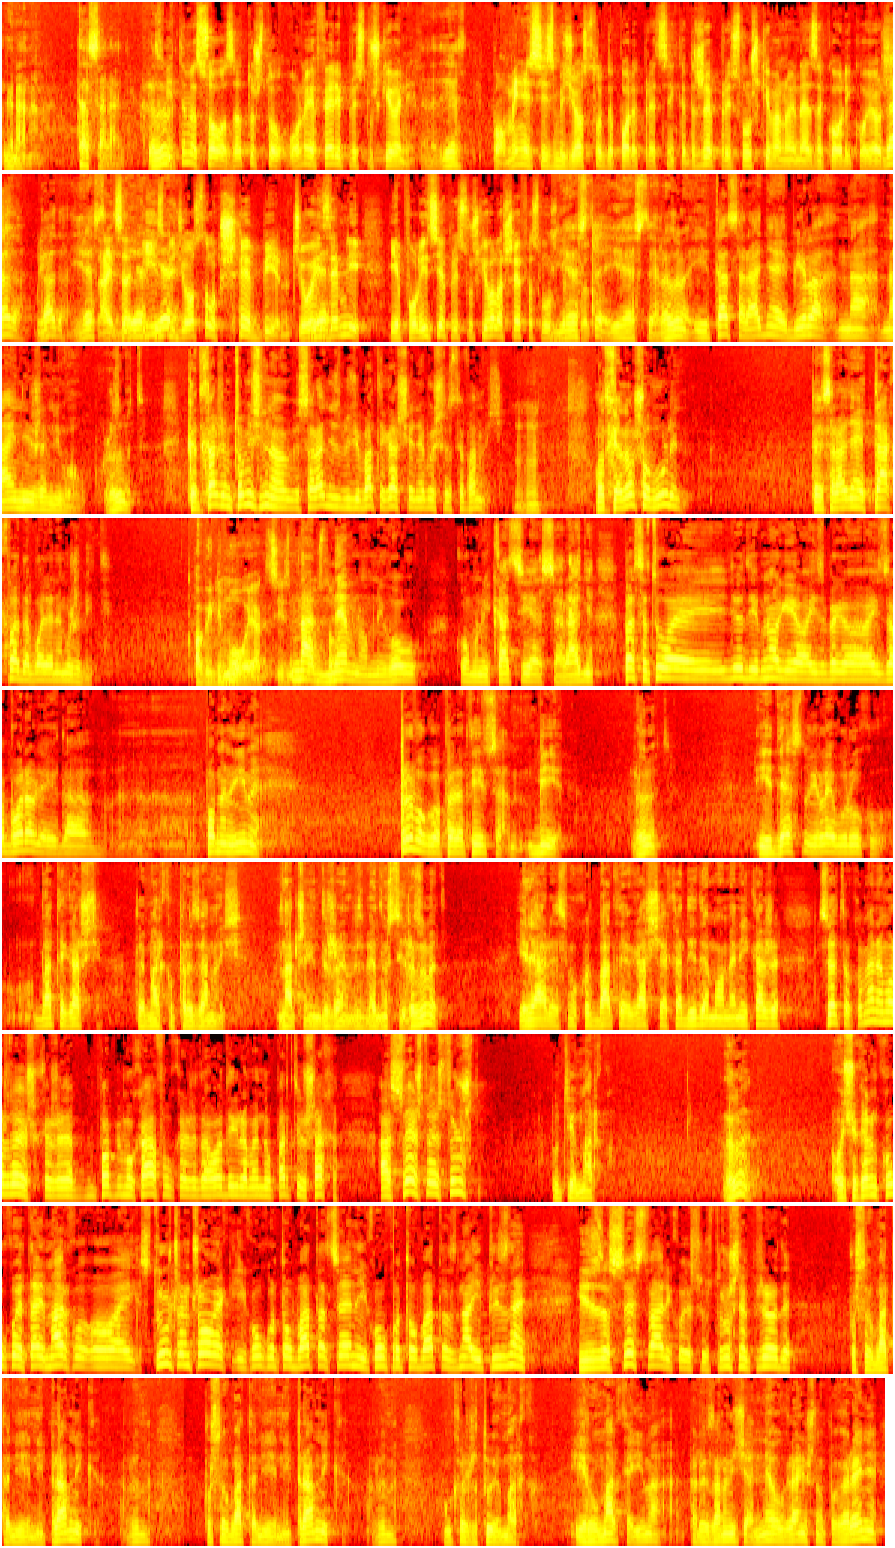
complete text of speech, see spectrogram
granama, ta saradnja, razumete? Pitam vas ovo zato što u onoj aferi prisluškivanja Jest. pominje se između ostalog da pored predsjednika države prisluškivano je ne znam koliko još. Da, da, da, da, jeste, Aj, sad, je- je. između ostalog šef bije. Znači u ovoj Je. zemlji je policija prisluškivala šefa službe. Jeste, jeste, razumete? I ta saradnja je bila na najnižem nivou, razumete? Kad kažem to, mislim na saradnju između Bate Gašića i Nebojša Stefanovića. Od kada je došao Vulin, ta saradnja je takva da bolje ne može biti. Pa vidimo u ovoj akciji Na dnevnom nivou komunikacija, saradnja. Pa se tu ovaj, ljudi mnogi ovaj, izbeg, ovaj, zaboravljaju da e, pomenu ime prvog operativca bije. Razumete? I desnu i levu ruku Bate Gašića. To je Marko Prezanović, načelnik državne bezbednosti. Razumete? Jer ja, recimo, kod Bate Gašića, kad idemo, meni kaže, Sveto, kod mene možda dođeš, kaže, da popimo kafu, kaže, da odigramo jednu partiju šaha. A sve što je stručno, tu ti je Marko. Razumete? Hoću kažem koliko je taj Marko ovaj, stručan čovek i koliko to Bata ceni i koliko to Bata zna i priznaje. I za sve stvari koje su stručne prirode, pošto Bata nije ni pravnik, razumete? pošto Bata nije ni pravnik, razumete? on kaže tu je Marko. Jer u Marka ima Parezanovića neograničeno poverenje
